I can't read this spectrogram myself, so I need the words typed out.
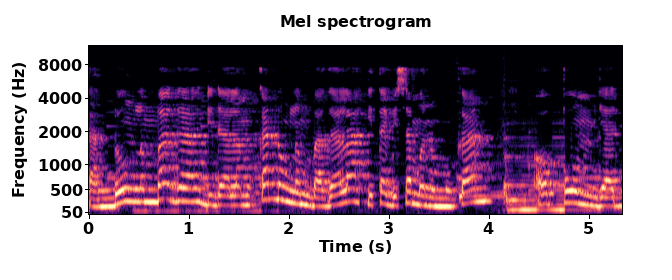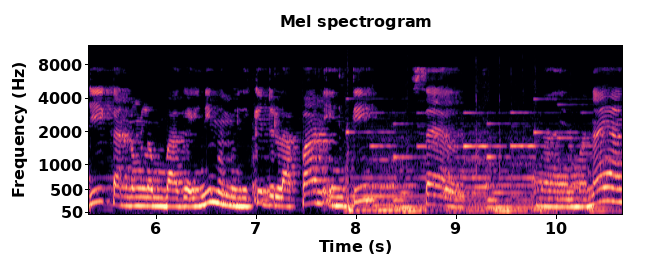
kandung lembaga. Di dalam kandung lembaga lah kita bisa menemukan opum. Jadi, kandung lembaga ini memiliki 8 inti sel. Nah, yang mana yang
